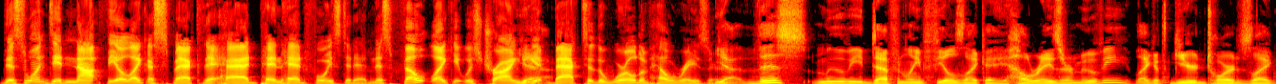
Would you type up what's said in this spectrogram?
this one did not feel like a spec that had Pinhead foisted in. This felt like it was trying to Yeah. get back to the world of Hellraiser. Yeah, this movie definitely feels like a Hellraiser movie. Like it's geared towards like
